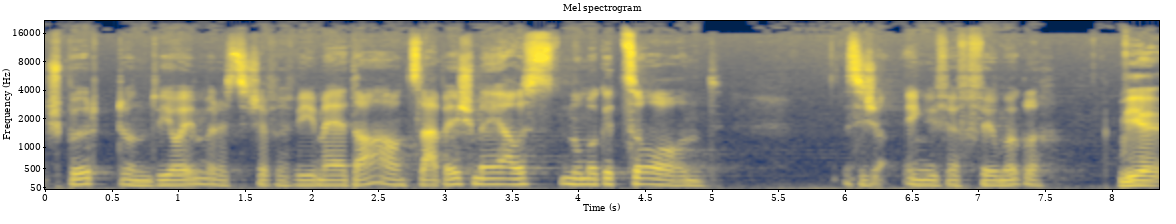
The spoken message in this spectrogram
spürt und wie auch immer. Es ist einfach wie mehr da und das Leben ist mehr als nur so. Und es ist irgendwie einfach viel möglich. Wie,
